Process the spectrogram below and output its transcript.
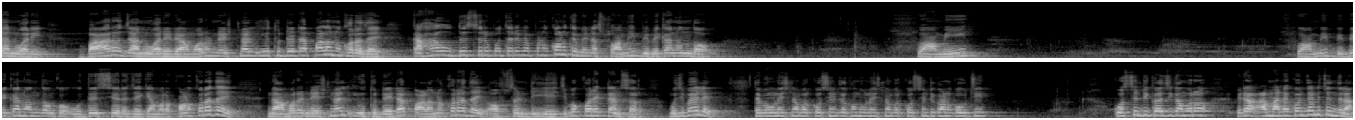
জানুয়ারি বার জানুয়ারিরে আমার ন্যাশনাল ইউথ ডেটা পালন করা যায় কাহা উদ্দেশ্যে পচারে আপনার কোণ কেবে না স্বামী বিবেকানন্দ ସ୍ୱାମୀ ସ୍ୱାମୀ ବିବେକାନନ୍ଦଙ୍କ ଉଦ୍ଦେଶ୍ୟରେ ଯାଇକି ଆମର କ'ଣ କରାଯାଏ ନା ଆମର ନ୍ୟାସନାଲ୍ ୟୁଥ୍ ଡେଟା ପାଳନ କରାଯାଏ ଅପସନ୍ ଡି ହେଇଯିବ କରେକ୍ଟ ଆନ୍ସର୍ ବୁଝିପାରିଲେ ତେବେ ଉଣେଇଶ ନମ୍ବର କୋଶ୍ଚିନ୍ ଦେଖନ୍ତୁ ଉଣେଇଶ ନମ୍ବର କୋଶ୍ଚିନ୍ଟି କ'ଣ କହୁଛି କୋଶ୍ଚିନ୍ଟି କହିଛି କି ଆମର ଏଇଟା ମାନେ କ'ଣ ଜାଣିଛନ୍ତି ନା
